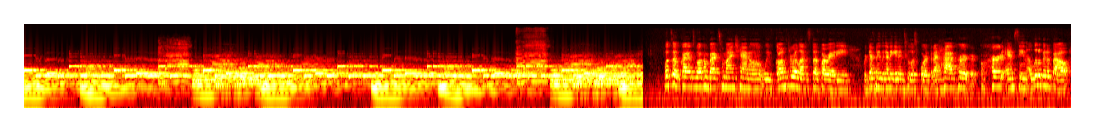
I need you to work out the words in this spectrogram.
What's up guys? Welcome back to my channel. We've gone through a lot of stuff already. We're definitely going to get into a sport that I have heard, heard and seen a little bit about,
